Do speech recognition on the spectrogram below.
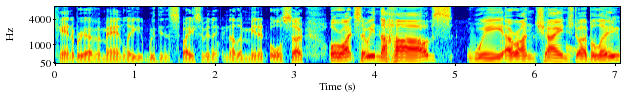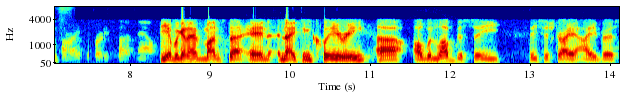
Canterbury over Manly within the space of an, another minute or so. All right, so in the halves, we are unchanged, I believe. Yeah, we're going to have Munster and Nathan Cleary. Uh, I would love to see this Australia A versus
